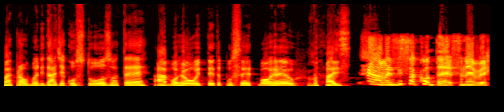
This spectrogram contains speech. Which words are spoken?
Mas pra humanidade é gostoso até. Ah, morreu 80%? Morreu. Mas Ah, mas isso acontece, né, velho?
